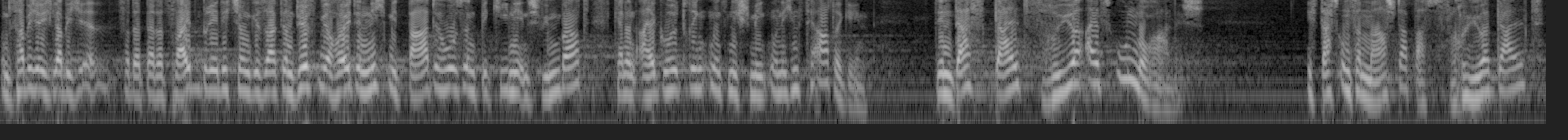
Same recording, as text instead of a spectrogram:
Und das habe ich euch, glaube ich, äh, bei der zweiten Predigt schon gesagt, dann dürften wir heute nicht mit Badehose und Bikini ins Schwimmbad, keinen Alkohol trinken, uns nicht schminken und nicht ins Theater gehen. Denn das galt früher als unmoralisch. Ist das unser Maßstab, was früher galt?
